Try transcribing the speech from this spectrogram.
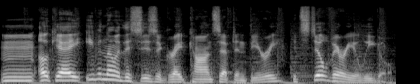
Hmm, okay, even though this is a great concept in theory, it's still very illegal.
